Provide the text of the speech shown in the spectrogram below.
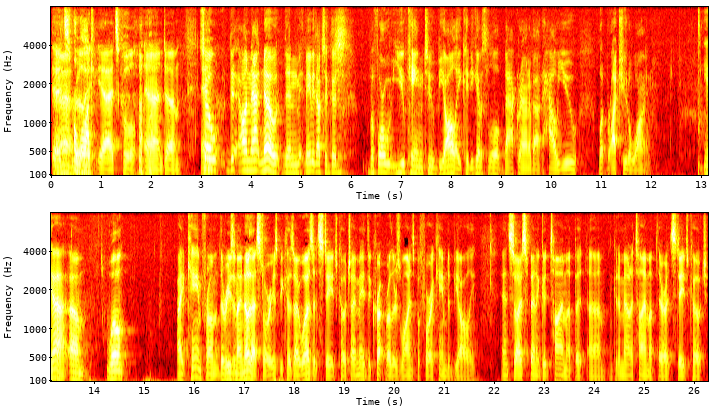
it's a really, lot. Yeah, it's cool. And um, So th- on that note, then maybe that's a good. Before you came to Biale, could you give us a little background about how you, what brought you to wine? Yeah. Um, well, I came from the reason I know that story is because I was at Stagecoach. I made the Krupp Brothers wines before I came to Biale, and so I spent a good time up at um, a good amount of time up there at Stagecoach.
